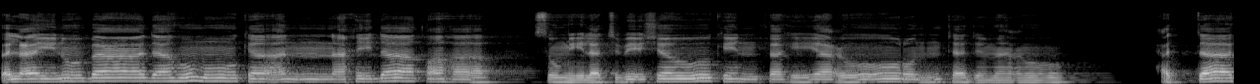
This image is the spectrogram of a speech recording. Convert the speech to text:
فالعين بعدهم كأن حداقها سملت بشوك فهي عور تدمع. حتى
